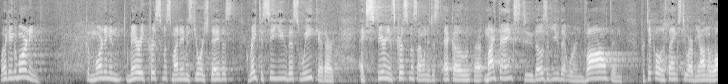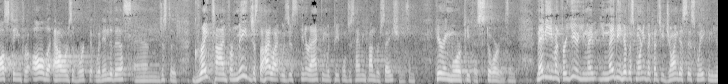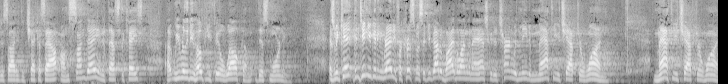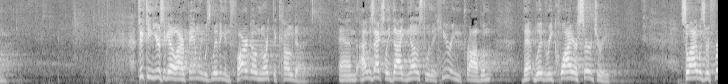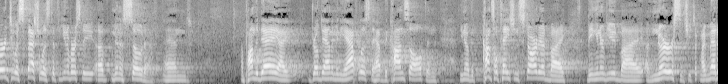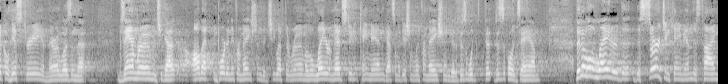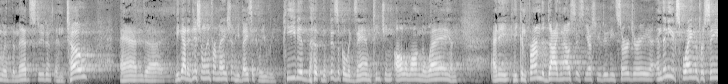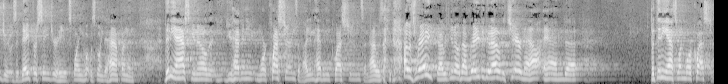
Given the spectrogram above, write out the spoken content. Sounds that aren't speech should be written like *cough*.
Well, again, good morning. Good morning and Merry Christmas. My name is George Davis. Great to see you this week at our Experience Christmas. I want to just echo uh, my thanks to those of you that were involved, and particular thanks to our Beyond the Walls team for all the hours of work that went into this. And just a great time for me. Just the highlight was just interacting with people, just having conversations and hearing more people's stories. And maybe even for you, you may, you may be here this morning because you joined us this week and you decided to check us out on Sunday. And if that's the case, uh, we really do hope you feel welcome this morning. As we continue getting ready for Christmas, if you've got a Bible, I'm going to ask you to turn with me to Matthew chapter 1. Matthew chapter 1. 15 years ago, our family was living in Fargo, North Dakota. And I was actually diagnosed with a hearing problem that would require surgery. So I was referred to a specialist at the University of Minnesota. And upon the day, I drove down to Minneapolis to have the consult. And, you know, the consultation started by being interviewed by a nurse, and she took my medical history, and there I was in that exam room and she got all that important information. Then she left the room. A little later, a med student came in, got some additional information, did a physical, physical exam. Then a little later, the, the surgeon came in, this time with the med student in tow, and uh, he got additional information. He basically repeated the, the physical exam teaching all along the way, and, and he, he confirmed the diagnosis yes, you do need surgery. And then he explained the procedure. It was a day procedure. He explained what was going to happen. And then he asked, you know, do you have any more questions? And I didn't have any questions. And I was, *laughs* I was ready. I was, you know, I'm ready to get out of the chair now. And, uh, but then he asked one more question.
